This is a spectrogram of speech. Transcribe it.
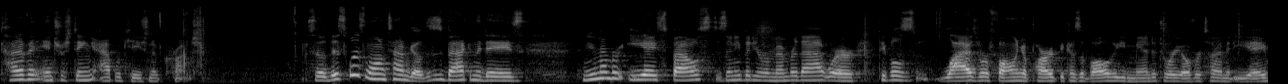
kind of an interesting application of crunch. So this was a long time ago. This is back in the days. Can you remember EA Spouse? Does anybody remember that? Where people's lives were falling apart because of all the mandatory overtime at EA.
